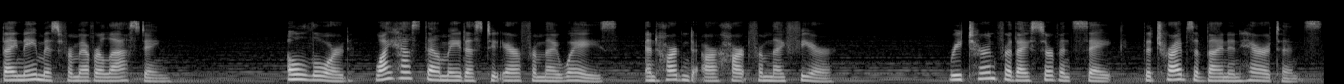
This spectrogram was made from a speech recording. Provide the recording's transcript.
thy name is from everlasting. O Lord, why hast thou made us to err from thy ways, and hardened our heart from thy fear? Return for thy servant's sake, the tribes of thine inheritance.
